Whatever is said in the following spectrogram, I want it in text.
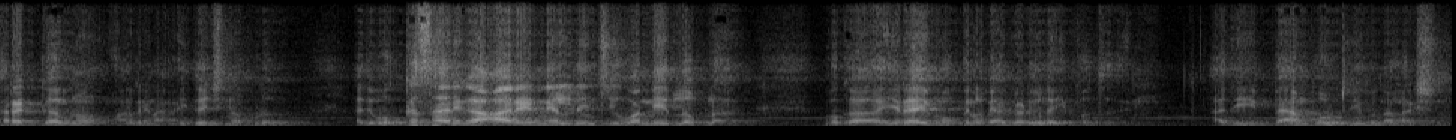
పెరగగలను అనుకున్న ఇది వచ్చినప్పుడు అది ఒక్కసారిగా ఆరేడు నెలల నుంచి వన్ ఇయర్ లోపల ఒక ఇరవై ముప్పై నలభై అడుగులు అయిపోతుంది. అది బ్యాంబూ ట్రీకి ఉన్న లక్షణం.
